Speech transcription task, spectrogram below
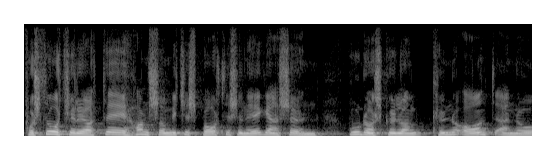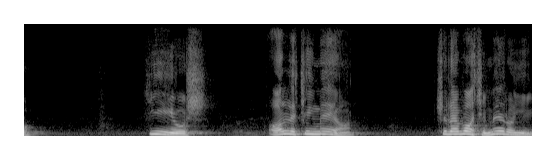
Forstår ikke det at det er han som ikke sparte sin egen sønn, hvordan skulle han kunne annet enn å gi oss alle ting med han. Så det var ikke mer å gi,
